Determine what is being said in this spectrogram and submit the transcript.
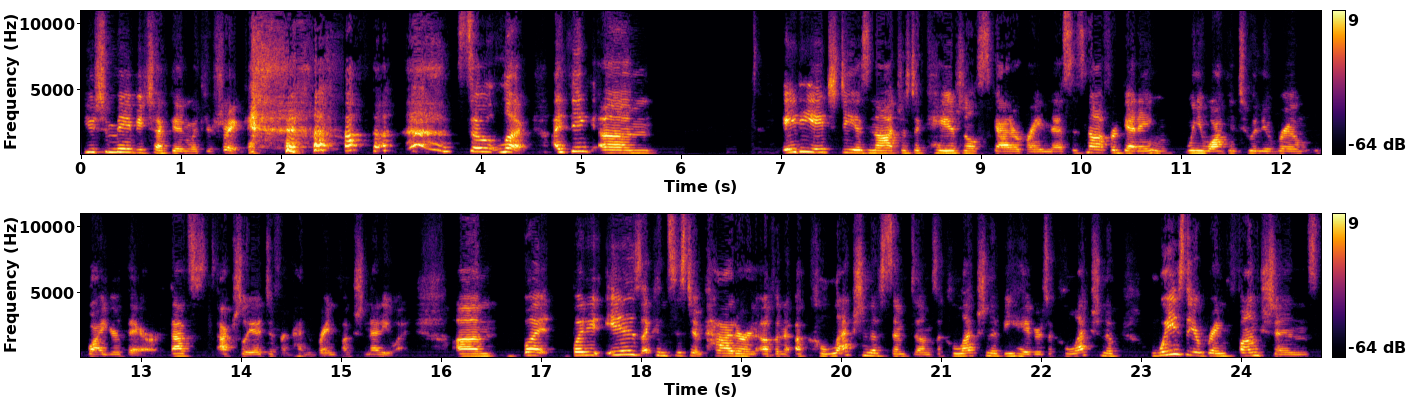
you should maybe check in with your shrink. so, look, I think um, ADHD is not just occasional scatterbrainness. It's not forgetting when you walk into a new room why you're there. That's actually a different kind of brain function anyway. Um, but but it is a consistent pattern of an, a collection of symptoms, a collection of behaviors, a collection of ways that your brain functions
